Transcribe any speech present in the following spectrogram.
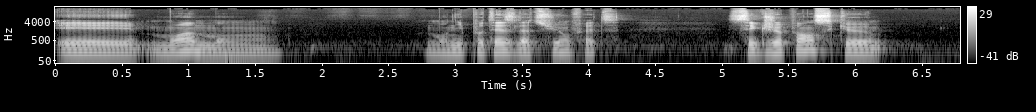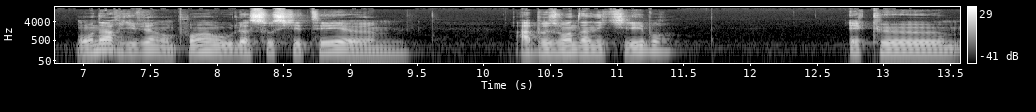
Et moi, mon, mon hypothèse là-dessus, en fait, c'est que je pense que on est arrivé à un point où la société euh, a besoin d'un équilibre et que,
